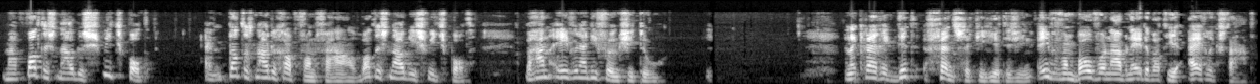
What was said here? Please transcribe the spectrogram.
Maar wat is nou de sweet spot? En dat is nou de grap van het verhaal. Wat is nou die sweet spot? We gaan even naar die functie toe. En dan krijg ik dit venstertje hier te zien. Even van boven naar beneden wat hier eigenlijk staat.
